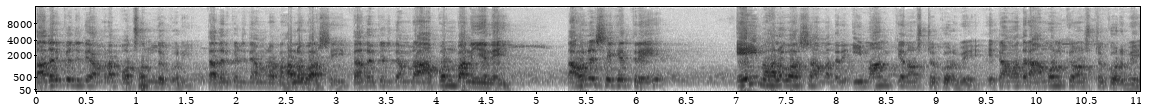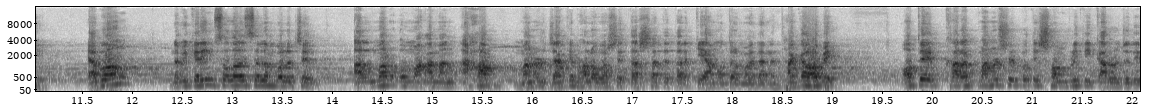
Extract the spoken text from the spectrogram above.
তাদেরকে যদি আমরা পছন্দ করি, তাদেরকে যদি আমরা ভালোবাসি, তাদেরকে যদি আমরা আপন বানিয়ে নেই, তাহলে সেক্ষেত্রে এই ভালোবাসা আমাদের ইমানকে নষ্ট করবে, এটা আমাদের আমলকে নষ্ট করবে। এবং নবী করিম সাল্লাল্লাহু সাল্লাম বলেছেন আলমার ও আমান আহাব মানুষ যাকে ভালোবাসে তার সাথে তার কেয়ামতের ময়দানে থাকা হবে। অতএব খারাপ মানুষের প্রতি সম্প্রীতি কারোর যদি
